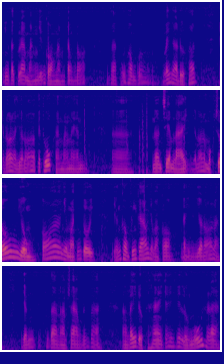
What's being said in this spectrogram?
nhưng thật ra mặn vẫn còn nằm trong đó. Chúng ta cũng không có lấy ra được hết. Do đó là do đó cái thuốc hạn mặn này anh à, nên xem lại. Do đó là một số dùng có nhưng mà chúng tôi vẫn không khuyến cáo cho bà con. Đây do đó là vẫn chúng ta làm sao chúng ta à, lấy được hai cái cái lượng muối ra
